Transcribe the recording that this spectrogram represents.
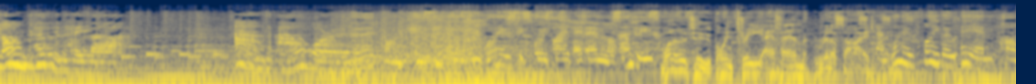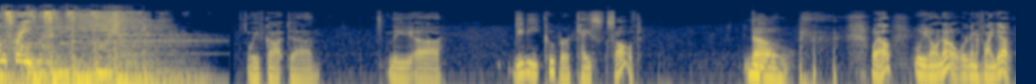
John Copenhaver, and Al Warren. Heard on KCAA 106.5 FM Los Angeles 102.3 FM Riverside. and 105.0 AM Palm Springs. We've got uh, the uh, DB Cooper case solved. No. Well, we don't know. We're going to find out.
